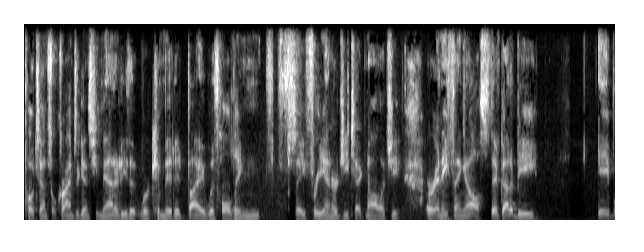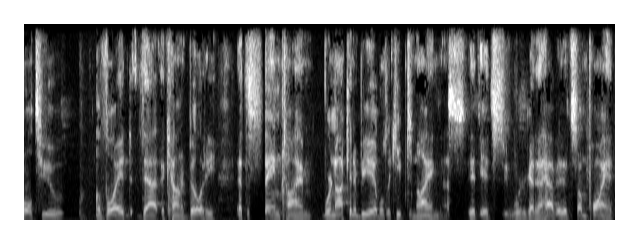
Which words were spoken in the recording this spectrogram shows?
potential crimes against humanity that were committed by withholding, say, free energy technology or anything else. They've got to be able to avoid that accountability. At the same time, we're not going to be able to keep denying this. It, it's we're going to have it at some point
